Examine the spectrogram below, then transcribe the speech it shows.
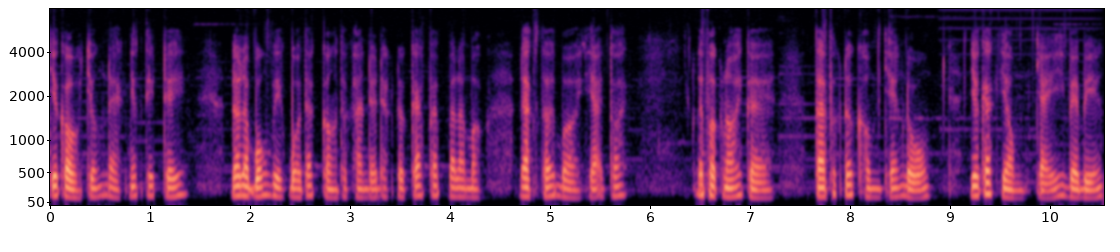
chỉ cầu chứng đạt nhất thiết trí. Đó là bốn việc Bồ Tát cần thực hành để đạt được các pháp ba la mật, đạt tới bờ giải thoát. Đức Phật nói kệ, ta phước đức không chán đủ, do các dòng chảy về biển,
